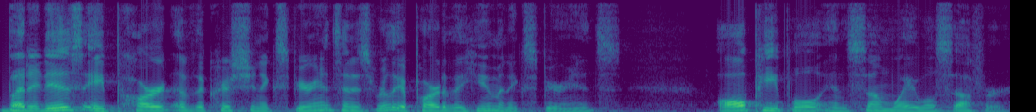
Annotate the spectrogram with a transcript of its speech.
But it is a part of the Christian experience, and it's really a part of the human experience. All people in some way will suffer.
